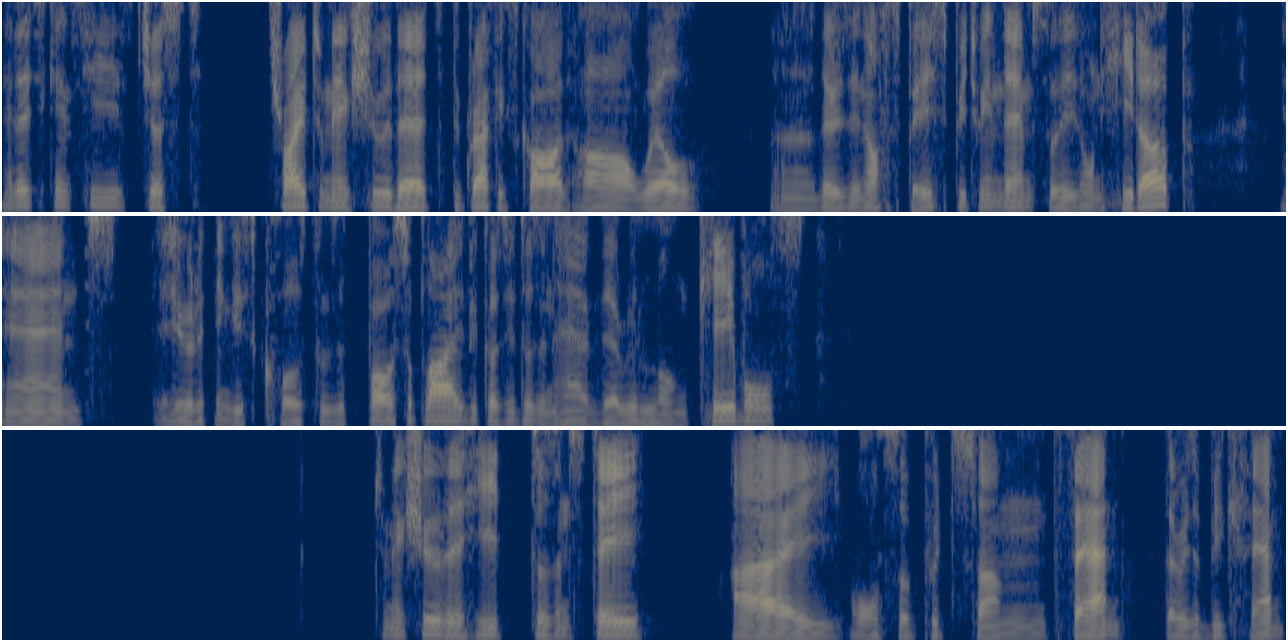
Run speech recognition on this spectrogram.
And as you can see it's just try to make sure that the graphics card are well uh, there is enough space between them so they don't heat up and everything is close to the power supply because it doesn't have very long cables. To make sure the heat doesn't stay I also put some fan. There is a big fan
